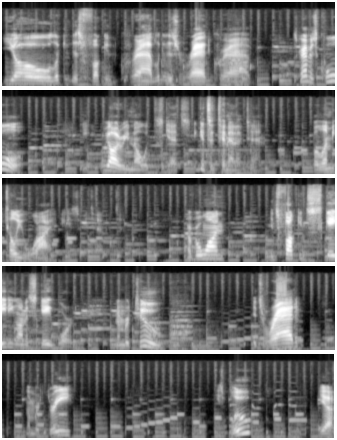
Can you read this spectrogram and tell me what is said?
Yo, look at this fucking crab. Look at this red crab. This crab is cool. We already know what this gets. It gets a 10 out of 10. But let me tell you why it gets a 10 out of 10. Number one, it's fucking skating on a skateboard. Number two, it's rad. Number three, he's blue. Yeah.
